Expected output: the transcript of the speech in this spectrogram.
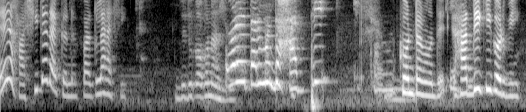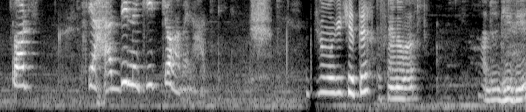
এ হাসিটা দেখো না পাগলা হাসি। জেঠু কখন আসবে? এবারে তার মধ্যে হাত দি কোনটার মধ্যে? হাত দিয়ে কি করবি? তোর যে হাত দিলে কিচ্ছু হবে না আচ্ছা, আমাকে খেতে। আর ঘি দিয়ে।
